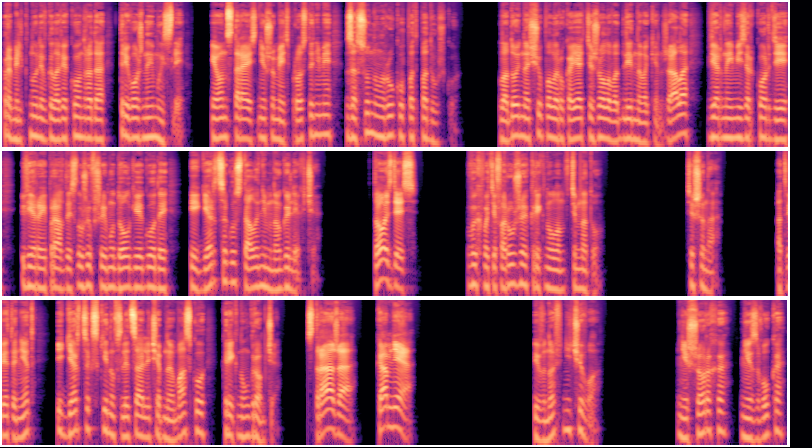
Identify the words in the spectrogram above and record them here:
Промелькнули в голове Конрада тревожные мысли, и он, стараясь не шуметь простынями, засунул руку под подушку. Ладонь нащупала рукоять тяжелого длинного кинжала, верной мизеркордии, верой и правдой служившей ему долгие годы, и герцогу стало немного легче. «Кто здесь?» Выхватив оружие, крикнул он в темноту. Тишина. Ответа нет, и герцог, скинув с лица лечебную маску, крикнул громче. «Стража! Ко мне!» И вновь ничего. Ни шороха, ни звука,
